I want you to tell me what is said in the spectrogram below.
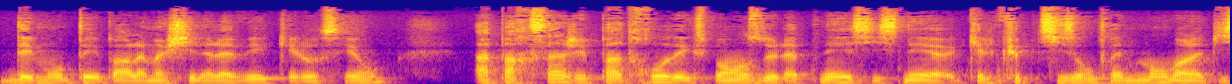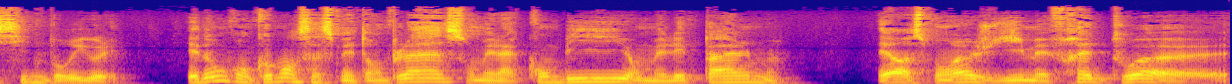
démonter par la machine à laver qu'est l'océan à part ça, j'ai pas trop d'expérience de l'apnée, si ce n'est euh, quelques petits entraînements dans la piscine pour rigoler. Et donc, on commence à se mettre en place, on met la combi, on met les palmes. Et à ce moment-là, je dis, mais Fred, toi, euh,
